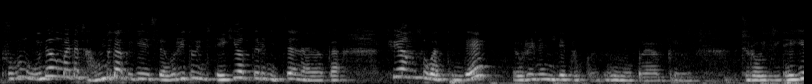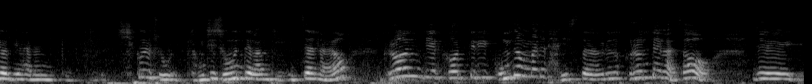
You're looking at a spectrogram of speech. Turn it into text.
부근 공장마다 전부 다 그게 있어요. 우리도 이제 대기업들은 있잖아요. 그러니까 휴양소 같은데 우리는 이제 국, 그 뭐야 그 주로 이제 대기업이 하는 그 시골 조, 경치 좋은 데 가면 있잖아요. 그런 이제 것들이 공장마다 다 있어요. 그래서 그런 데 가서 이제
